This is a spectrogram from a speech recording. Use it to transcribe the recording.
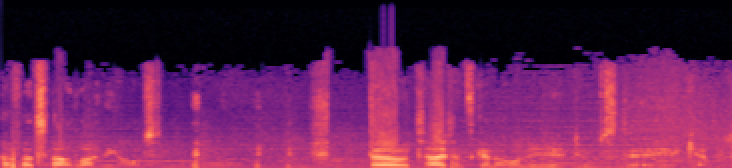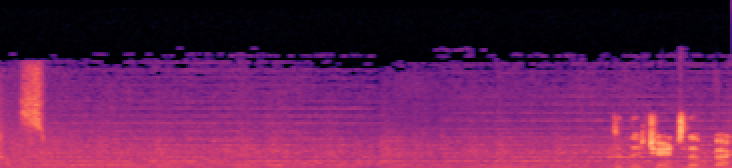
Avatar lining out. so titans can only doomsday capitals. Didn't they change that back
